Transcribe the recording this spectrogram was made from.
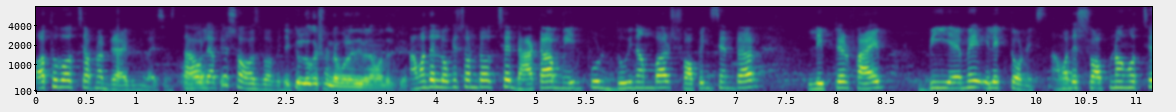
অথবা হচ্ছে আপনার ড্রাইভিং লাইসেন্স তাহলে আপনি সহজভাবে একটু লোকেশনটা বলে দিবেন আমাদেরকে। আমাদের লোকেশনটা হচ্ছে ঢাকা মিরপুর দুই নাম্বার শপিং সেন্টার লিফটের five B M A electronics আমাদের শপ নং হচ্ছে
